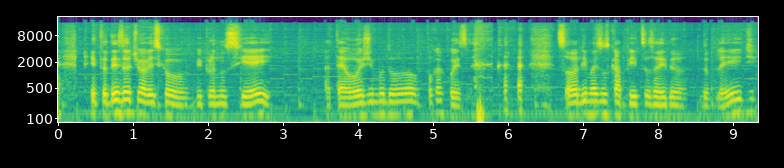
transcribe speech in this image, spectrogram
então, desde a última vez que eu me pronunciei, até hoje mudou pouca coisa. Só li mais uns capítulos aí do, do Blade.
